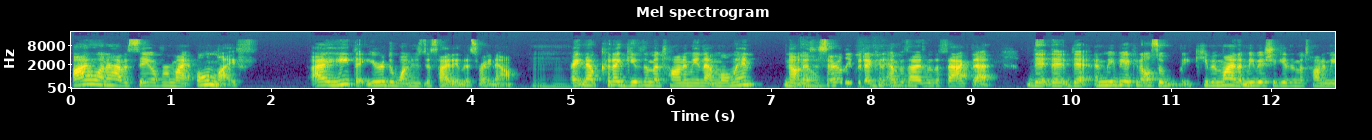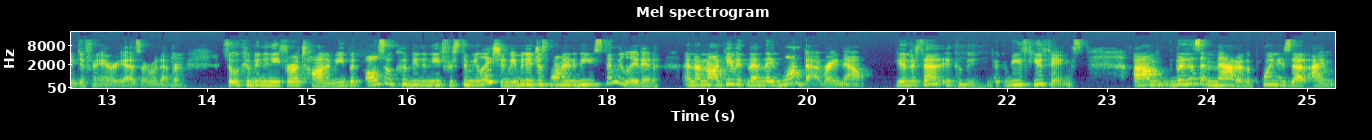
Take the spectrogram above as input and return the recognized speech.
I want to have a say over my own life. I hate that you're the one who's deciding this right now. Mhm. Right now, could I give them autonomy in that moment? Not No. necessarily, but I can empathize with the fact that that, that, that and maybe I can also keep in mind that maybe I should give them autonomy in different areas or whatever. Mm. So it could be the need for autonomy, but also it could be the need for stimulation. Maybe they just wanted to be stimulated, and I'm not giving. Then they want that right now. You understand? It could be there could be a few things, um, but it doesn't matter. The point is that I'm.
